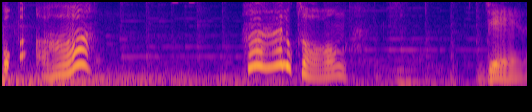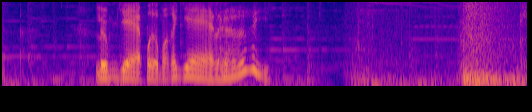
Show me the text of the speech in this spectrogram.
บุกเออฮะลูกสองแย่แลืมแย่เปิดมาก็แย่เลยโอเค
